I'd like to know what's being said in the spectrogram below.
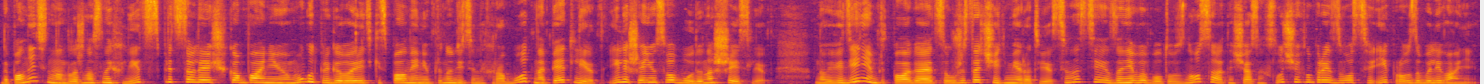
Дополнительно должностных лиц, представляющих компанию, могут приговорить к исполнению принудительных работ на 5 лет и лишению свободы на 6 лет. Нововведением предполагается ужесточить меры ответственности за невыплату взноса от несчастных случаев на производстве и профзаболеваний.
